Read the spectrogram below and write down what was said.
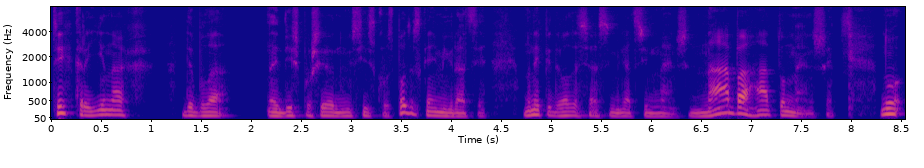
в тих країнах, де була найбільш поширеною сільськогосподарська імміграція, вони піддавалися асиміляції менше, набагато менше. Ну,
